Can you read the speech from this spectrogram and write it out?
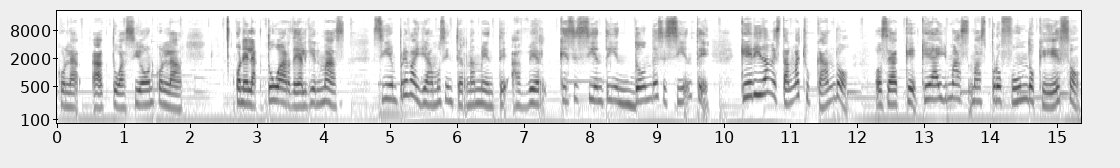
con la actuación, con, la, con el actuar de alguien más, siempre vayamos internamente a ver qué se siente y en dónde se siente, qué herida me están machucando. O sea, ¿qué, hay más, más profundo que eso?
